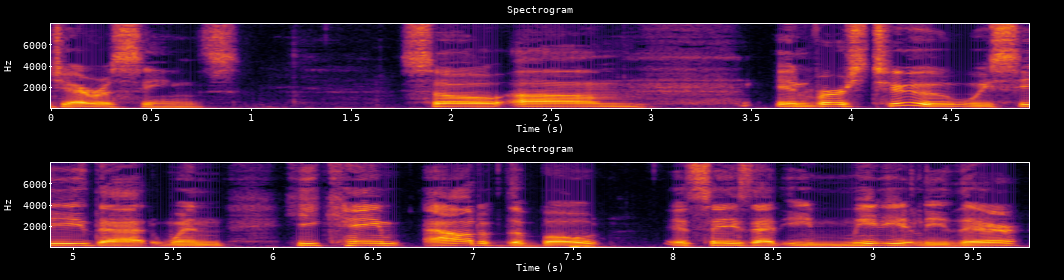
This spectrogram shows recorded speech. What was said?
Gerasenes. So, um, in verse 2, we see that when he came out of the boat, it says that immediately there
